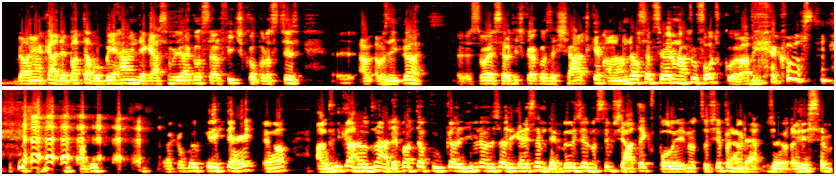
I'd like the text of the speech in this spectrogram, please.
byla nějaká debata o běhání, tak já jsem udělal jako selfiečko prostě a, a vznikla svoje selfiečko jako se šátkem, ale nandal jsem se jenom na tu fotku, jo, abych jako vlastně abych, jako byl krytej, jo, a vznikla hrozná debata, půlka lidí mi začala říkat, že jsem debil, že nosím šátek v poli, no což je pravda, že jo, takže jsem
